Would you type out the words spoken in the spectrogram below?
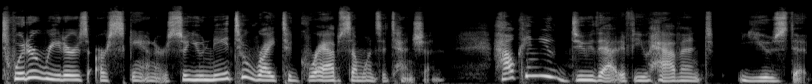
Twitter readers are scanners, so you need to write to grab someone's attention. How can you do that if you haven't used it?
